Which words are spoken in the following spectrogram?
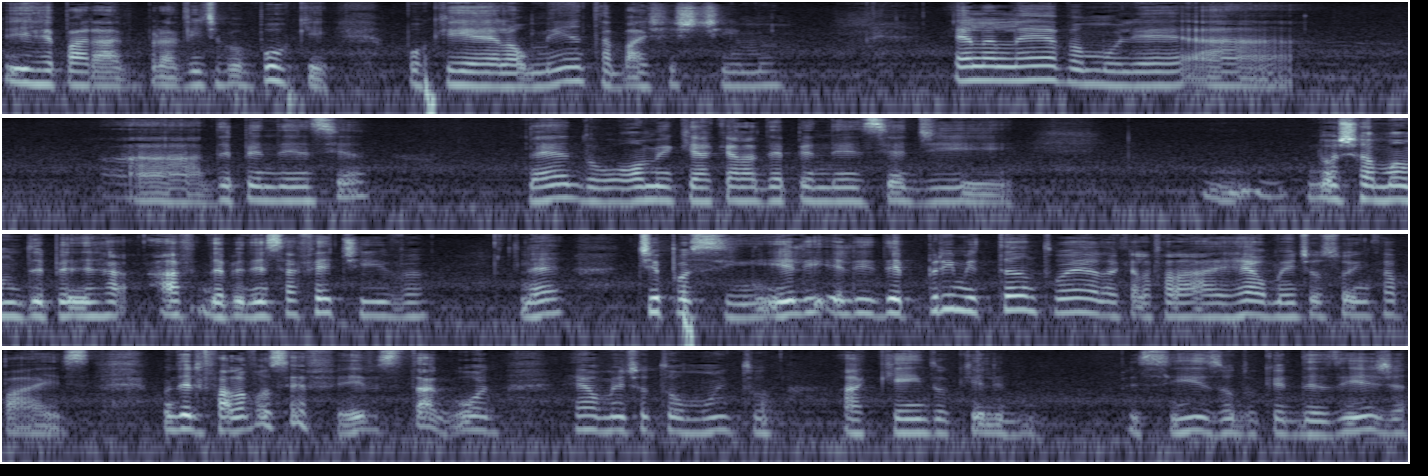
irreparável para a vítima, por quê? Porque ela aumenta a baixa estima ela leva a mulher à, à dependência né, do homem, que é aquela dependência de. Nós chamamos de dependência, dependência afetiva. Né? Tipo assim, ele, ele deprime tanto ela que ela fala, ah, realmente eu sou incapaz. Quando ele fala, você é feio, você está gordo, realmente eu estou muito aquém do que ele precisa ou do que ele deseja.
